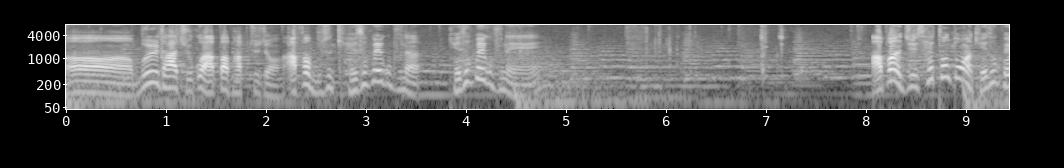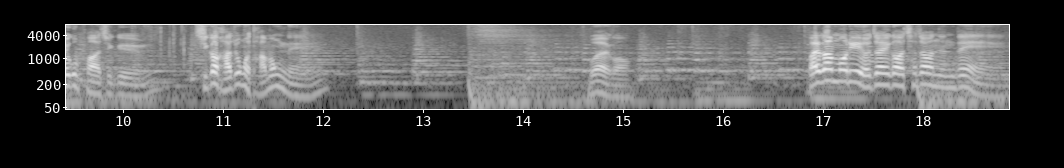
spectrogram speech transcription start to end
어 물 다 주고 아빠 밥 주죠. 아빠 무슨 계속 배고프나 계속 배고프네. 아빠는 지금 세 턴 동안 계속 배고파 지금. 지가 가져온 거 다 먹네. 뭐야 이거? 빨간 머리의 여자애가 찾아왔는데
